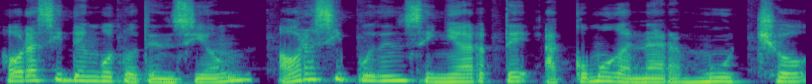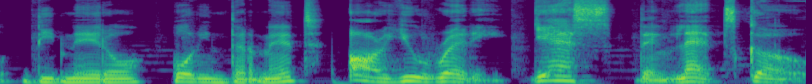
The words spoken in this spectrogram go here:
Ahora sí tengo tu atención, ahora sí puedo enseñarte a cómo ganar mucho dinero por internet. Are you ready? Yes, then let's go.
